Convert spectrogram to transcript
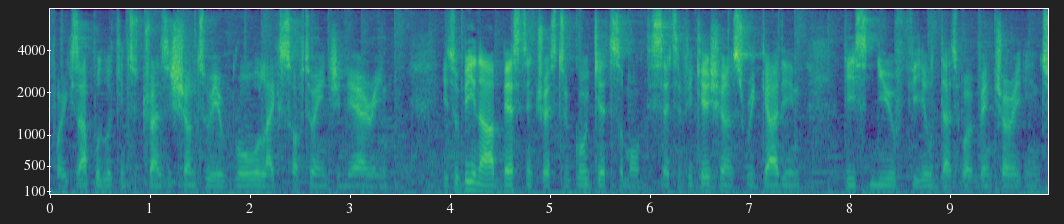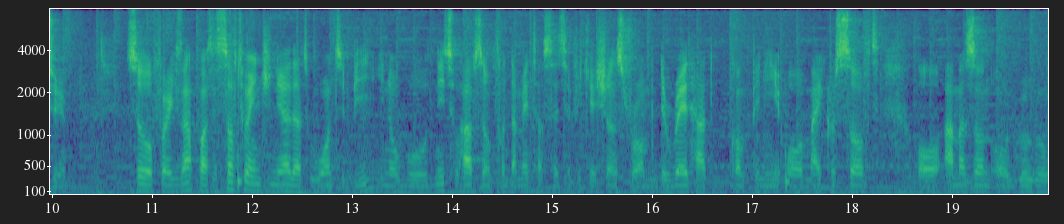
for example, looking to transition to a role like software engineering, it would be in our best interest to go get some of the certifications regarding this new field that we're venturing into. So, for example, as a software engineer that we want to be, you know, we'll need to have some fundamental certifications from the Red Hat company or Microsoft or Amazon or Google,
